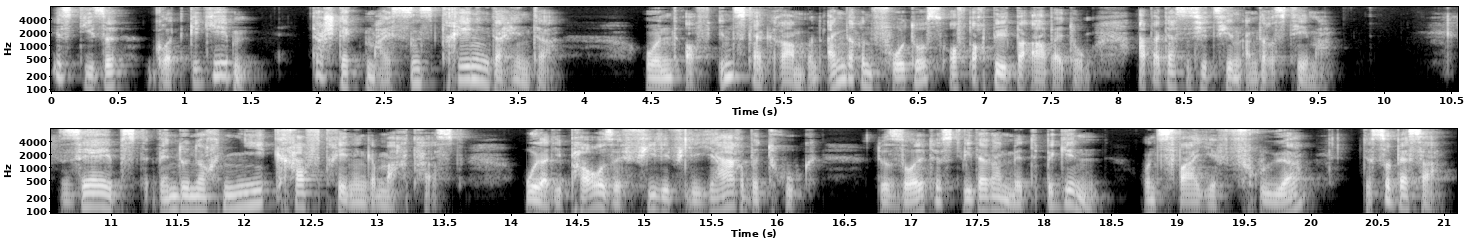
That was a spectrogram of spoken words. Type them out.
ist diese Gott gegeben. Da steckt meistens Training dahinter. Und auf Instagram und anderen Fotos oft auch Bildbearbeitung. Aber das ist jetzt hier ein anderes Thema. Selbst wenn du noch nie Krafttraining gemacht hast oder die Pause viele, viele Jahre betrug, Du solltest wieder damit beginnen. Und zwar je früher, desto besser.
